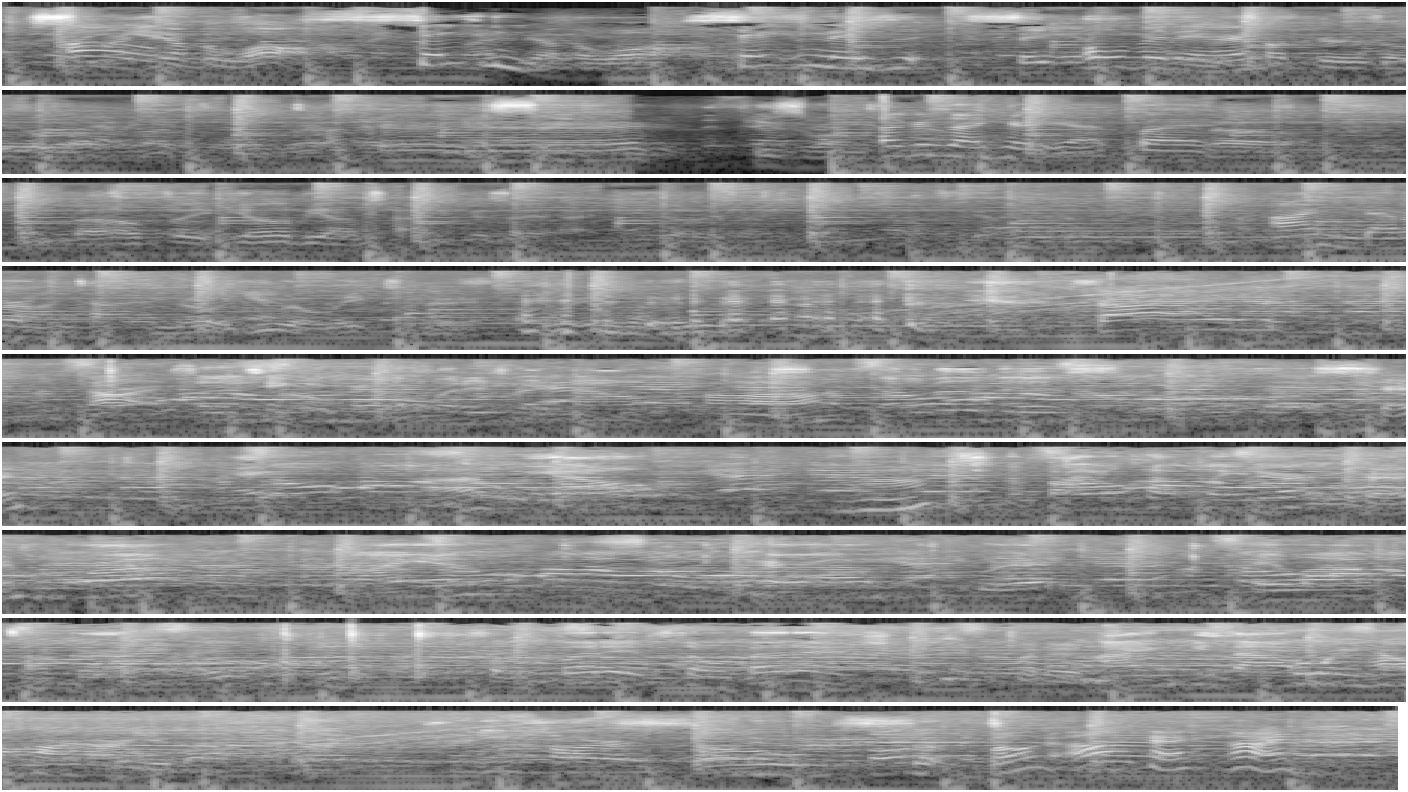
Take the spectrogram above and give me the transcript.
So might be on the wall. Satan. Be on the wall. Satan is Satan. over there. Tucker is over there. Tucker. He's the one. Tucker's not here yet, but Uh, but hopefully he'll be on time because I, I, he's always on time. I'm never on time. No, you were late today. Sorry. Sorry. Uh-huh. Okay. We out. The final cut later. Okay. Ryan, Kara, Britt, Kayla, Tucker. Some footage, some footage. I'm peace out. Oh wait, how hard are you though? I'm pretty hard. So, so bone. Oh, okay. All right.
